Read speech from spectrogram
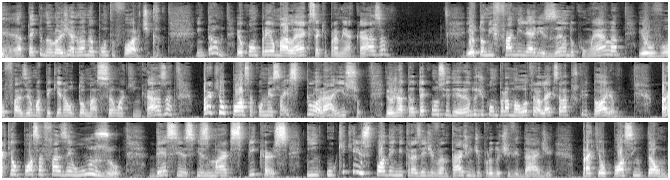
a tecnologia não é meu ponto forte. Então, eu comprei uma Alexa aqui para minha casa, eu estou me familiarizando com ela, eu vou fazer uma pequena automação aqui em casa para que eu possa começar a explorar isso. Eu já estou até considerando de comprar uma outra Alexa lá para o escritório, para que eu possa fazer uso desses smart speakers em o que, que eles podem me trazer de vantagem de produtividade, para que eu possa então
